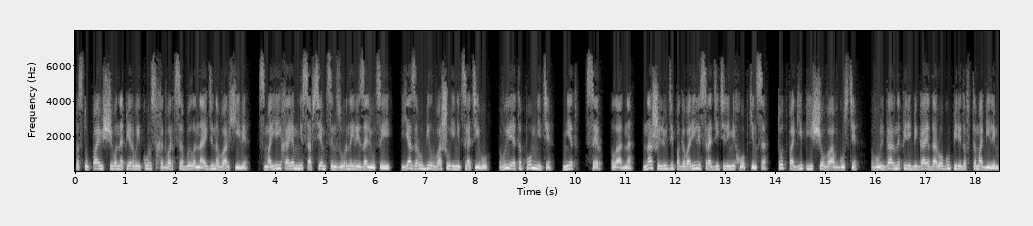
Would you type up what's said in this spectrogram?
поступающего на первый курс Хогвартса было найдено в архиве. С моей ХМ не совсем цензурной резолюцией. Я зарубил вашу инициативу. Вы это помните? Нет, сэр. Ладно. Наши люди поговорили с родителями Хопкинса. Тот погиб еще в августе, вульгарно перебегая дорогу перед автомобилем.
